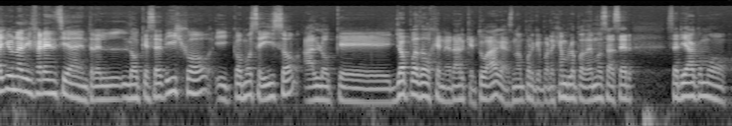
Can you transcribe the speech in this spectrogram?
hay una diferencia entre el- lo que se dijo y cómo se hizo a lo que yo puedo generar que tú hagas, ¿no? Porque, por ejemplo, podemos hacer, sería como,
